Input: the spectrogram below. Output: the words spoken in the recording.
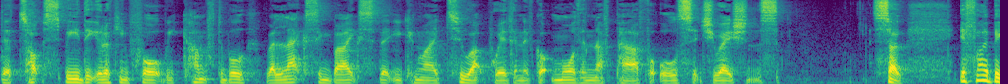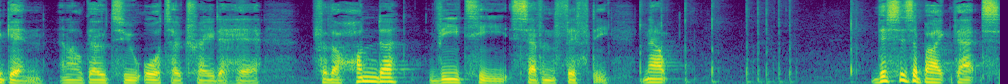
the top speed that you're looking for, It'll be comfortable, relaxing bikes that you can ride two up with, and they've got more than enough power for all situations. So, if I begin, and I'll go to Auto Trader here, for the Honda VT750. Now, this is a bike that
